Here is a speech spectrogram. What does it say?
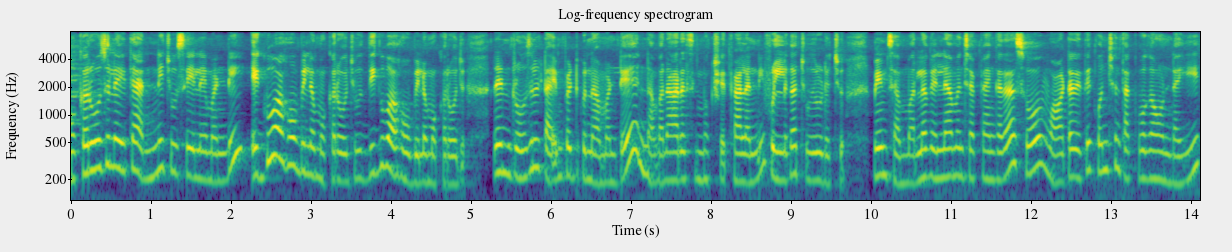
ఒక రోజులో అయితే అన్నీ చూసేయలేమండి. ఎగువ అహోబిలం ఒక రోజు దిగువ అహోబిలం ఒక రోజు. రెండు రోజులు టైం పెట్టుకున్నామంటే నవనారసింహ క్షేత్రాలన్నీ ఫుల్గా చూడొచ్చు. మేము సమ్మర్లో వెళ్ళామని చెప్పాం కదా సో వాటర్ అయితే కొంచెం తక్కువగా ఉన్నాయి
